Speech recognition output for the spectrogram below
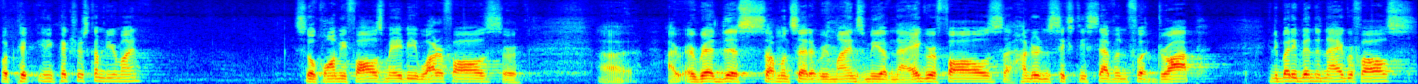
What any pictures come to your mind? Snoqualmie Falls, maybe, waterfalls, or uh, I, I read this. Someone said it reminds me of Niagara Falls, a 167 foot drop. Anybody been to Niagara Falls?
